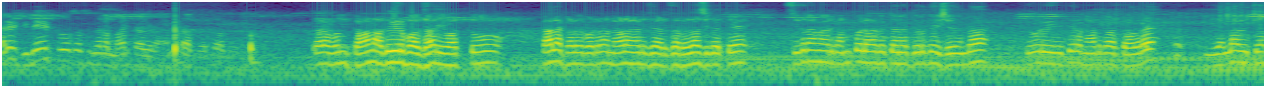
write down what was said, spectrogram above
ಅರೆ ಡಿಲೇಡ್ ಪ್ರೋಸೆಸ್ ಏನಾರ ಮಾಡ್ತಾ ಇದ್ರ ಅಂತ ಪ್ರಶ್ನೆ. ಸರ್ ಒಂದು ಕಾರಣ ಅದು ಇರ್ಬೋದು ಸರ್ ಇವತ್ತು ಕಾಲ ಕಳೆದ್ಬಿಟ್ರೆ ನಾಳೆ ನಾಳೆ ಸರ್ ರಜಾ ಸಿಗುತ್ತೆ. ಸಿದ್ದರಾಮಯ್ಯ ಅವ್ರಿಗೆ ಅನುಕೂಲ ಆಗುತ್ತೆ ಅನ್ನೋ ದುರುದ್ದೇಶದಿಂದ ಇವರು ಈ ರೀತಿ ನಾಟಕ ಆಡ್ತಾ ಇದ್ದಾರೆ. ಈ ಎಲ್ಲ ವಿಚಾರ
